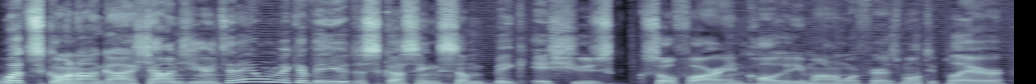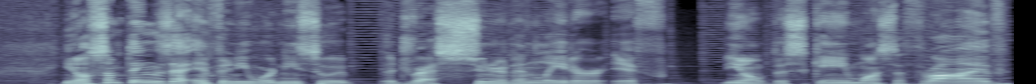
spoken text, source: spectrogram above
What's going on guys, Shadow here, and today I want to make a video discussing some big issues so far in Call of Duty Modern Warfare's multiplayer. You know, some things that Infinity Ward needs to address sooner than later if, you know, this game wants to thrive,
